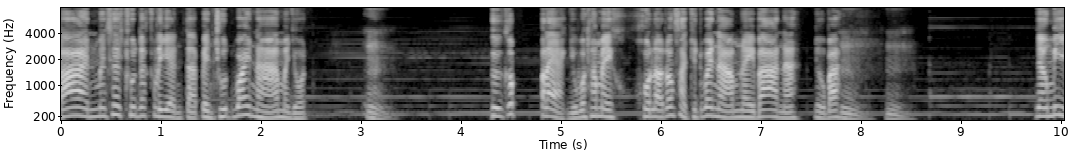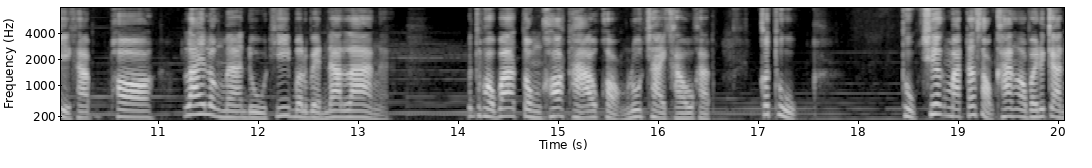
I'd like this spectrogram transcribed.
บ้านไม่ใช่ชุดนักเรียน แต่เป็นชุดว่ายน้ำมายศ อืม คือก็แปลกอยู่ว่าทำไมคนเราต้องใส่ชุดว่ายน้ำในบ้านนะเดี๋ยวป่ะอืม อืม ยังมีอีกครับ พอไล่ลงมาดูที่บริเวณด้านล่างอะ ก็จะพบว่าตรงข้อเท้าของลูกชายเขาครับ ก็ถูกถูกเชือกมัดทั้งสองข้างเอาไปด้วยกัน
